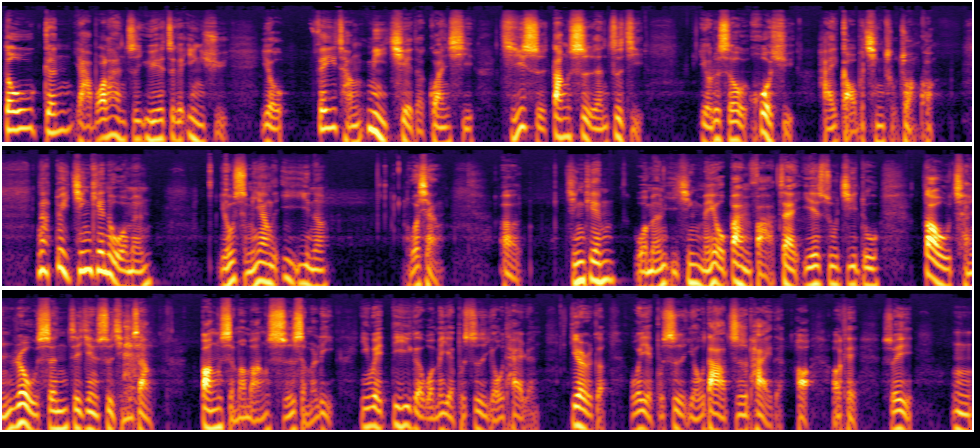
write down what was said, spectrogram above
都跟亚伯拉罕之约这个应许有非常密切的关系。即使当事人自己有的时候或许还搞不清楚状况，那对今天的我们。有什么样的意义呢？我想，呃，今天我们已经没有办法在耶稣基督道成肉身这件事情上帮什么忙、使什么力，因为第一个，我们也不是犹太人；第二个，我也不是犹大支派的。好，OK，所以，嗯，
